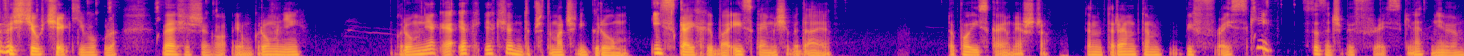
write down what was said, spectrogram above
wyście uciekli w ogóle? Weź jeszcze go, ją grumni. Grumni? Jak, jak, jak się oni to przetłumaczyli grum? Iskaj chyba, iskaj mi się wydaje. To poiskaj ją jeszcze. Ten trem, ten bifrejski? Co to znaczy bifrejski? Nawet nie wiem.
